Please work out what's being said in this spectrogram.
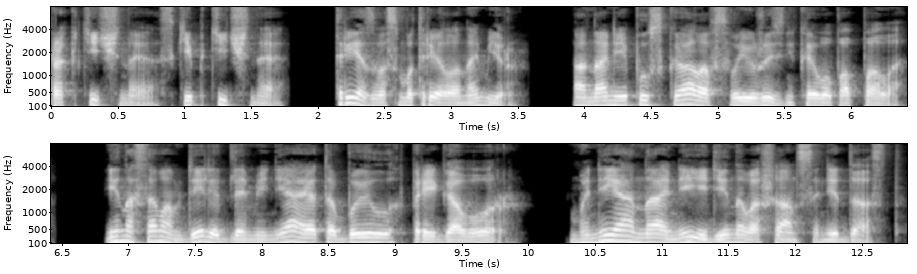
практичная, скептичная, трезво смотрела на мир, она не пускала в свою жизнь кого попало. И на самом деле для меня это был приговор. Мне она ни единого шанса не даст.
